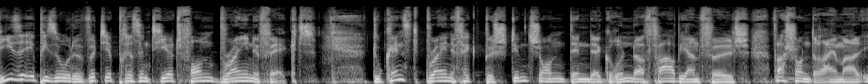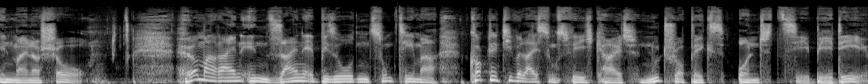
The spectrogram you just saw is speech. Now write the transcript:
Diese Episode wird dir präsentiert von Brain Effect. Du kennst Brain Effect bestimmt schon, denn der Gründer Fabian Völsch war schon dreimal in meiner Show. Hör mal rein in seine Episoden zum Thema kognitive Leistungsfähigkeit, Nootropics und CBD.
